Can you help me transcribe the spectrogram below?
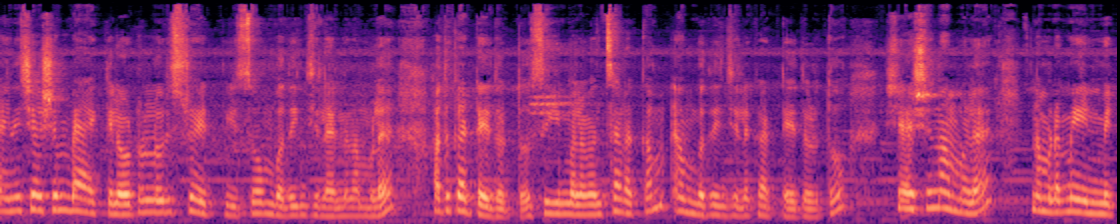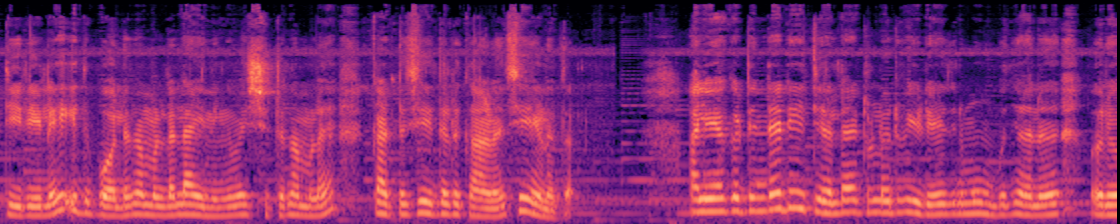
അതിനുശേഷം ബാക്കിലോട്ടുള്ള ഒരു സ്ട്രേറ്റ് പീസ് ഒമ്പത് ഇഞ്ചിൽ തന്നെ നമ്മൾ അത് കട്ട് ചെയ്തെടുത്തു. സീം അലവൻസ് അടക്കം ഒമ്പത് ഇഞ്ചിൽ കട്ട് ചെയ്തെടുത്തു. ശേഷം നമ്മൾ നമ്മുടെ മെയിൻ മെറ്റീരിയൽ ഇതുപോലെ നമ്മളുടെ ലൈനിങ് വെച്ചിട്ട് നമ്മൾ കട്ട് ചെയ്തെടുക്കുകയാണ് ചെയ്യണത്. അലിയാക്കട്ടിന്റെ ഡീറ്റെയിൽഡ് ആയിട്ടുള്ള ഒരു വീഡിയോ ഇതിനു മുമ്പ് ഞാൻ ഒരു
